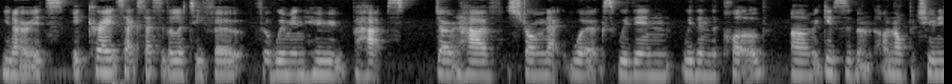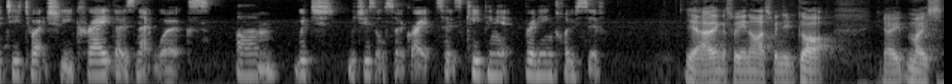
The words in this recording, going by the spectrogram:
you know, it's it creates accessibility for for women who perhaps don't have strong networks within within the club, um, it gives them an, an, opportunity to actually create those networks, um, which which is also great. So it's keeping it really inclusive. Yeah, I think it's really nice when you've got, you know, most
